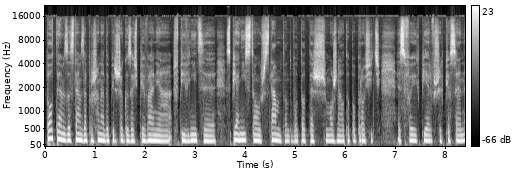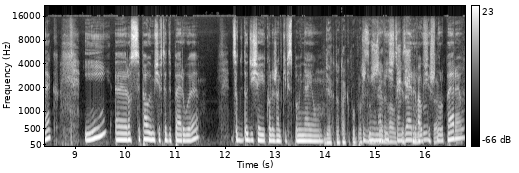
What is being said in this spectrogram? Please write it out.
Potem zostałam zaproszona do pierwszego zaśpiewania w piwnicy z pianistą już stamtąd, bo to też można o to poprosić e, swoich pierwszych piosenek. I e, rozsypały mi się wtedy perły. Co do dzisiaj koleżanki wspominają Jak to tak po prostu z zerwał nienawiścią, się zerwał sznur, się tak? sznur pereł.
